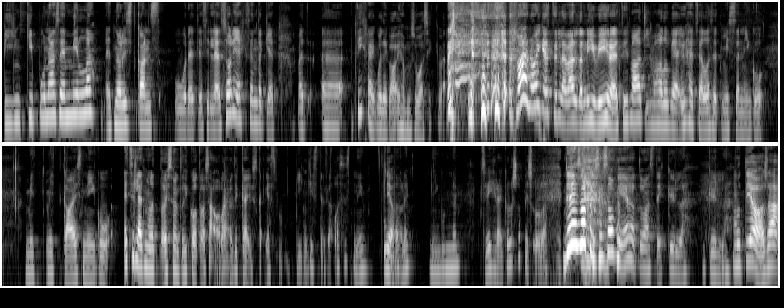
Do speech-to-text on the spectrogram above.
pinkkipunaisemmilla, että ne oli sit kans uudet ja silleen, se oli ehkä sen takia, että, että, äh, että vihreä ei kuitenkaan ole ihan mun suosikkiväri. mä en oikeasti silleen välitä niin vihreä, että mä ajattelin, että mä haluan vielä yhdet sellaiset, missä niinku, mit, mitkä olisi niinku, että silleen, että mulla olisi tosi kotosa olla, ja mä tykkään just kaikesta pinkistä ja sellaisesta, niin Joo. ne oli niinku ne. Se vihreä kyllä sopi sulle. Se sopi, se sopi ehdottomasti, kyllä. kyllä. Mutta joo, sä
